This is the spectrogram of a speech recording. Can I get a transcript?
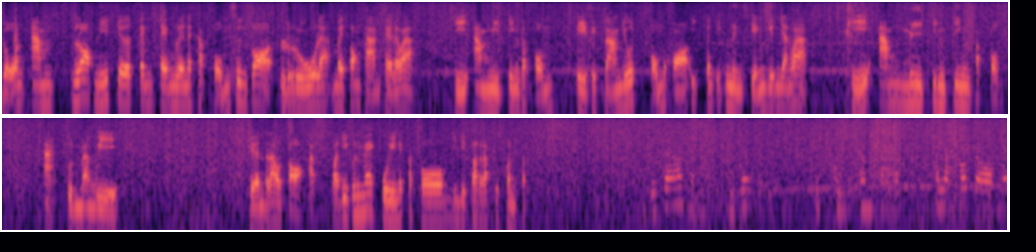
โดนอำรอบนี้เจอเต็มๆเลยนะครับ ผมซึ่งก็รู้และไม่ต้องถามใครแล้วว่าผีอำมีจริงครับผม 43 ยุทธผมขออีกเป็นอีกหนึ่งเสียงยืนยันว่า ผีอำมีจริง ๆ ครับผม อะ คุณบางวี เชิญเล่าต่อครับสวัสดีคุณแม่กุยนะครับผม ยินดีต้อนรับทุกคนนะครับสวัสดีครับสวัสดีทุกคนทุกท่านครับ พลังเข้าจอให้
